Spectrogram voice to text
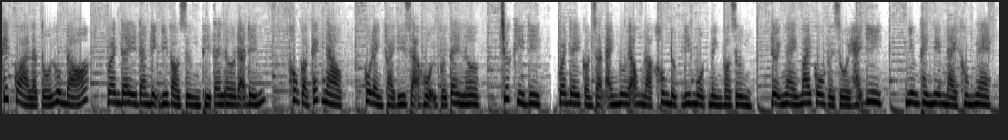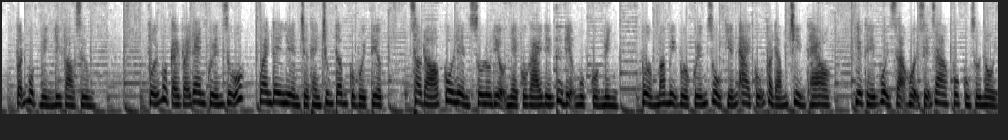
Kết quả là tối hôm đó, Wendy đang định đi vào rừng thì Tyler đã đến, không còn cách nào, cô đành phải đi dạ hội với Taylor. Trước khi đi, Wendy còn dặn anh nuôi ong là không được đi một mình vào rừng, đợi ngày mai cô về rồi hãy đi, nhưng thanh niên này không nghe, vẫn một mình đi vào rừng. Với một cái váy đen quyến rũ, Wendy liền trở thành trung tâm của buổi tiệc. Sau đó cô liền solo điệu nhảy cô gái đến từ địa ngục của mình, vừa ma mị vừa quyến rũ khiến ai cũng phải đắm chìm theo. Như thế buổi dạ hội diễn ra vô cùng sôi nổi.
